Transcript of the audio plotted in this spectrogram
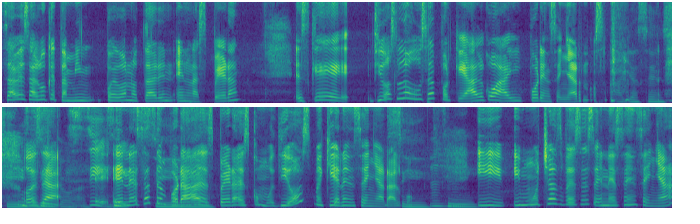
sabes algo que también puedo notar en, en la espera, es que Dios lo usa porque algo hay por enseñarnos. Ah, ya sé, sí. O sea, Sí, eh, sí. en esa Sí. temporada de espera es como Dios me quiere enseñar algo. Sí. Sí. Y, y muchas veces en ese enseñar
